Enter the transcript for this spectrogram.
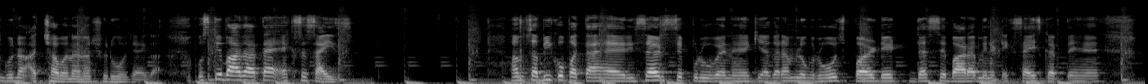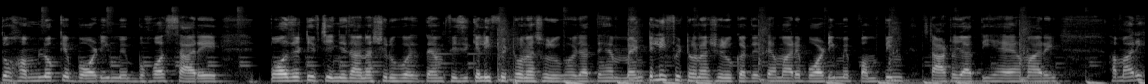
गुना अच्छा बनाना शुरू हो जाएगा। उसके बाद आता है एक्सरसाइज हम सभी को पता है रिसर्च से प्रूवन है कि अगर हम लोग रोज़ पर डे 10 से 12 मिनट एक्सरसाइज करते हैं तो हम लोग के बॉडी में बहुत सारे पॉजिटिव चेंजेस आना शुरू हो जाते हैं। हम फिजिकली फिट होना शुरू हो जाते हैं मेंटली फिट होना शुरू कर देते हैं। हमारे बॉडी में पंपिंग स्टार्ट हो जाती है, हमारी हमारी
